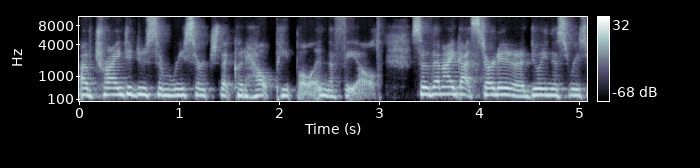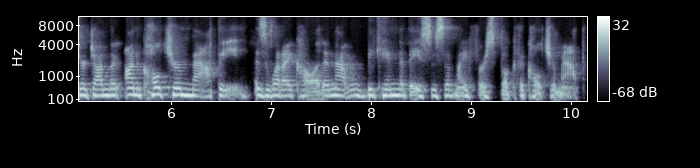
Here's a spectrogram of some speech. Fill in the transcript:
of trying to do some research that could help people in the field. So then I got started doing this research on the on culture mapping is what I call it and that became the basis of my first book The Culture Map.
